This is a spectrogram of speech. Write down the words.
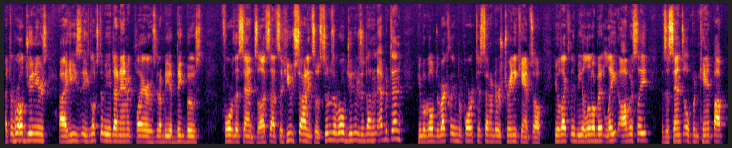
at the World Juniors. Uh, he's he looks to be a dynamic player who's going to be a big boost for this end. So that's that's a huge signing. So as soon as the World Juniors are done in Edmonton, he will go directly and report to Senators training camp. So he'll likely be a little bit late, obviously, as the Sens open camp up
